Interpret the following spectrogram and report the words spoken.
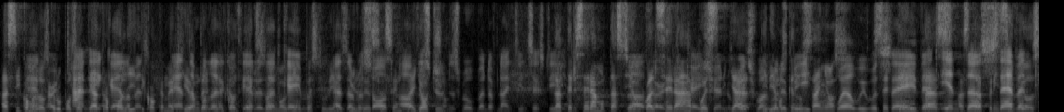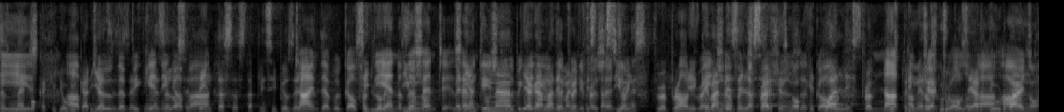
así como los grupos de teatro político que emergieron en el contexto del movimiento estudiantil de 68. La tercera mutación, ¿cuál será? Pues ya diríamos que en los años 70 hasta principios, es una época que yo ubicaría desde fines de los 70 hasta principios del siglo XXI mediante una amplia gama de manifestaciones eh, que van desde las artes no objetuales, los primeros grupos de arte urbano,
